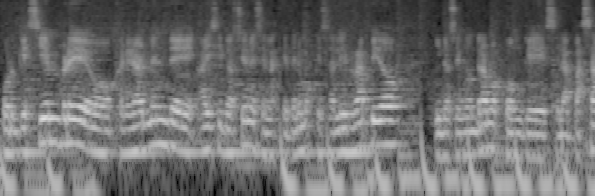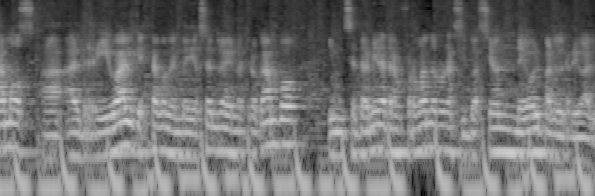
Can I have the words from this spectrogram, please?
porque siempre o generalmente hay situaciones en las que tenemos que salir rápido y nos encontramos con que se la pasamos al rival que está con el mediocentro de nuestro campo y se termina transformando en una situación de gol para el rival.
